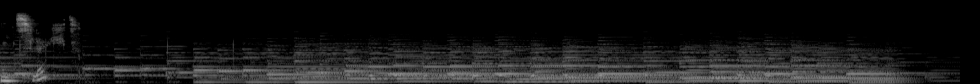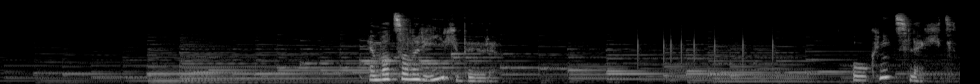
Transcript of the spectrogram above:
Niet slecht. En wat zal er hier gebeuren? Ook niet slecht.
